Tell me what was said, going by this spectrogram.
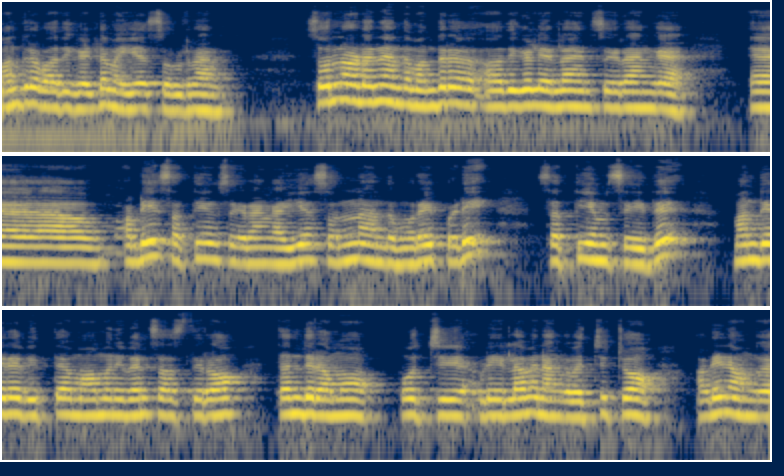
மந்திரவாதிகள்கிட்ட ஐயா சொல்கிறாங்க சொன்ன உடனே அந்த மந்திரவாதிகள் எல்லாம் என்ன செய்கிறாங்க அப்படியே சத்தியம் செய்கிறாங்க ஐயா சொன்ன அந்த முறைப்படி சத்தியம் செய்து மந்திர வித்த மாமனிவன் சாஸ்திரம் தந்திரமோ போச்சு அப்படி எல்லாமே நாங்கள் வச்சுட்டோம் அப்படின்னு அவங்க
